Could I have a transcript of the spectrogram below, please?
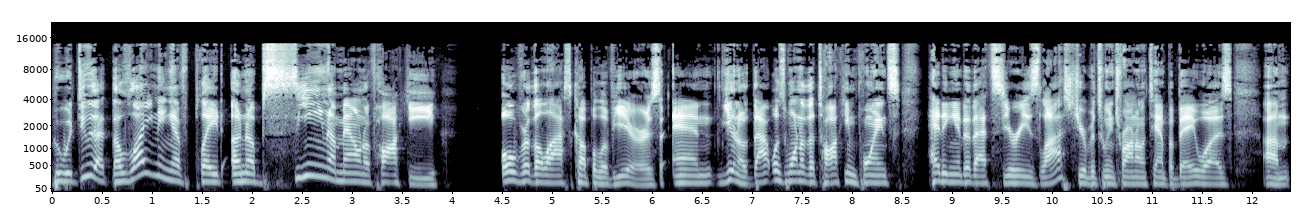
who would do that the lightning have played an obscene amount of hockey over the last couple of years. And, you know, that was one of the talking points heading into that series last year between Toronto and Tampa Bay was um,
